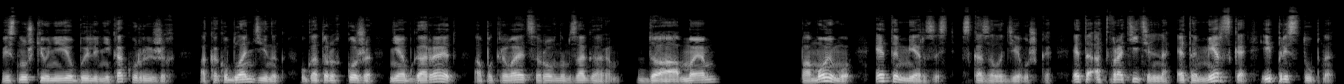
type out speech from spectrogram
Веснушки у нее были не как у рыжих, а как у блондинок, у которых кожа не обгорает, а покрывается ровным загаром. "Да, мэм". "По-моему, это мерзость", сказала девушка. "Это отвратительно, это мерзко и преступно".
